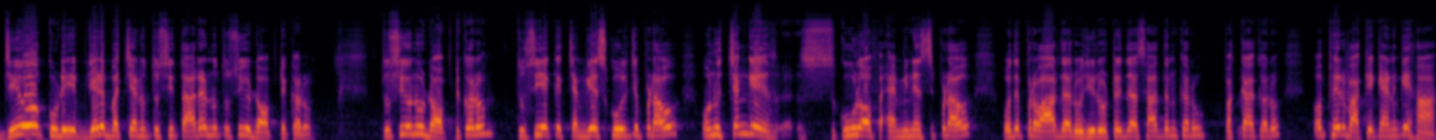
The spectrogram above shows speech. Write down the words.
ਜੇ ਉਹ ਕੁੜੀ ਜਿਹੜੇ ਬੱਚਿਆਂ ਨੂੰ ਤੁਸੀਂ ਤਾਰੇ ਉਹਨੂੰ ਤੁਸੀਂ ਅਡਾਪਟ ਕਰੋ। ਤੁਸੀਂ ਉਹਨੂੰ ਅਡਾਪਟ ਕਰੋ। ਤੁਸੀਂ ਇੱਕ ਚੰਗੇ ਸਕੂਲ 'ਚ ਪੜਾਓ ਉਹਨੂੰ ਚੰਗੇ ਸਕੂਲ ਆਫ ਐਮੀਨੈਂਸ 'ਚ ਪੜਾਓ ਉਹਦੇ ਪਰਿਵਾਰ ਦਾ ਰੋਜੀ ਰੋਟੀ ਦਾ ਸਾਧਨ ਕਰੋ, ਪੱਕਾ ਕਰੋ, ਉਹ ਫਿਰ ਵਾਕਿਆ ਕਹਿਣਗੇ, ਹਾਂ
